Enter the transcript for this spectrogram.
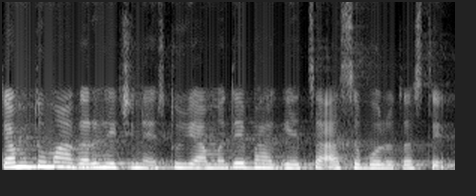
त्यामुळे तू माघार घ्यायची नाहीस. तू यामध्ये भाग घ्यायचा असं बोलत असते.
